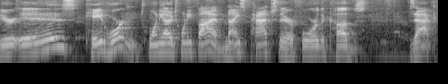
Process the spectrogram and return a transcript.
Here is Cade Horton, 20 out of 25. Nice patch there for the Cubs. Zach.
